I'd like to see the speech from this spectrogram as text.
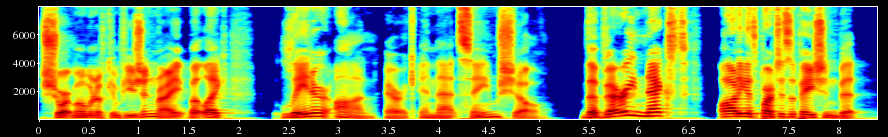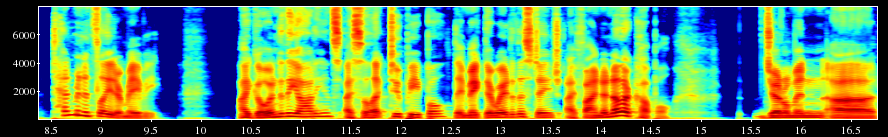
short moment of confusion, right? But like later on, Eric, in that same show, the very next audience participation bit, ten minutes later, maybe. I go into the audience, I select two people, they make their way to the stage, I find another couple. Gentleman, uh,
